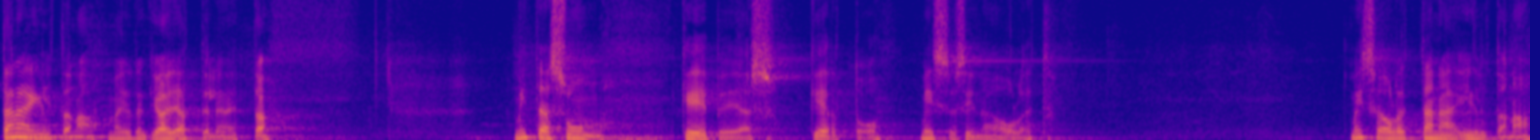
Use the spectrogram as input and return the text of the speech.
Tänä iltana mä jotenkin ajattelen, että mitä sun GPS kertoo? Missä sinä olet? Missä olet tänä iltana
